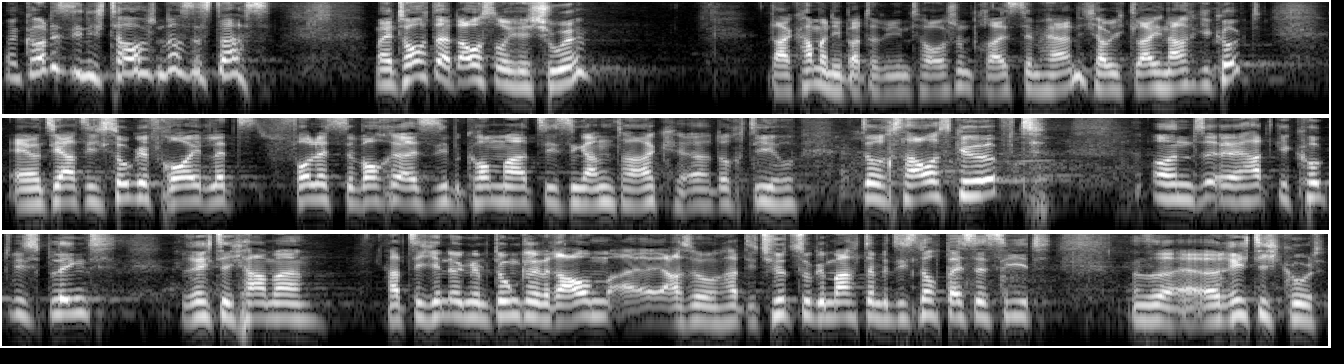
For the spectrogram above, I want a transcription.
Man konnte sie nicht tauschen, was ist das? Meine Tochter hat auch solche Schuhe. Da kann man die Batterien tauschen, preis dem Herrn. Ich habe ich gleich nachgeguckt. Äh, und sie hat sich so gefreut, letzt, vorletzte Woche, als sie sie bekommen hat, sie ist den ganzen Tag ja, durch die, durchs Haus gehüpft und äh, hat geguckt, wie es blinkt. Richtig Hammer. Hat sich in irgendeinem dunklen Raum, äh, also hat die Tür zugemacht, damit sie es noch besser sieht. Also äh, richtig gut.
